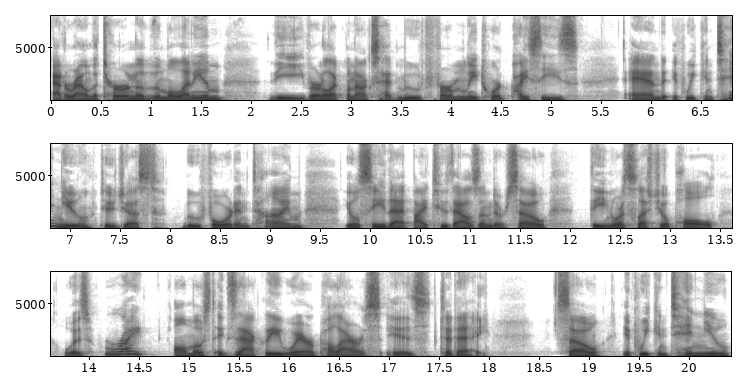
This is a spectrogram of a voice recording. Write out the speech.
At around the turn of the millennium, the vernal equinox had moved firmly toward Pisces. And if we continue to just move forward in time, you'll see that by 2000 or so, the North Celestial Pole was right almost exactly where Polaris is today. So, if we continue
